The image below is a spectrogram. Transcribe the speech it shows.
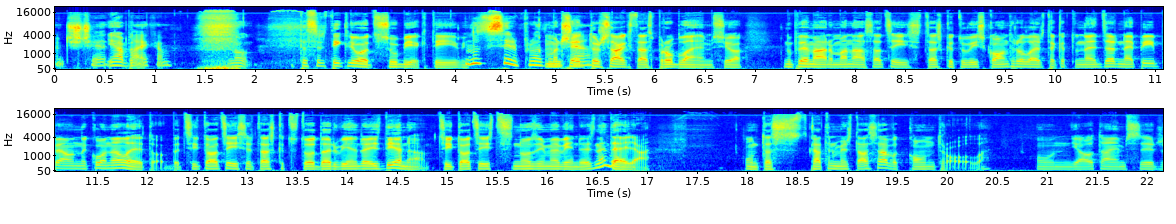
Man šķiet, Jā, bet, laikam. Nu, tas ir tik ļoti subjektīvi. Nu, tas ir, protams. Man šeit jā. tur sākas tās problēmas, jo uh, nu, piemēram, manā acīs tas, ka tu visu kontrolē, ir tas, ka tu nedzer, nepīpē un neko nelieto. Bet situācijas ir tas, ka tu to dari vienreiz dienā. Situācijas tas nozīmē vienreiz nedēļā. Un tas katram ir tā sava kontrole. Un jautājums ir,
